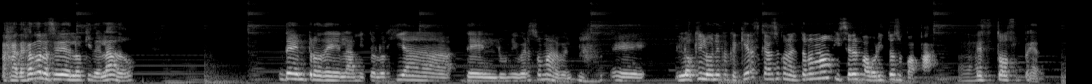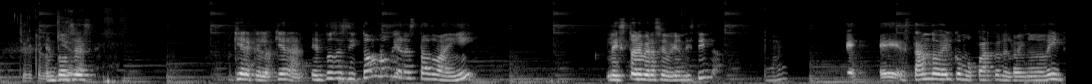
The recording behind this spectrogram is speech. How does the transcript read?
Ajá, dejando la serie de Loki de lado, dentro de la mitología del universo Marvel, eh, Loki lo único que quiere es quedarse con el trono y ser el favorito de su papá. Es todo su pedo. Quiere que lo Entonces, quieran. quiere que lo quieran. Entonces, si Thor no hubiera estado ahí, la historia hubiera sido bien distinta. Eh, eh, estando él como parte del reino de Odín.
